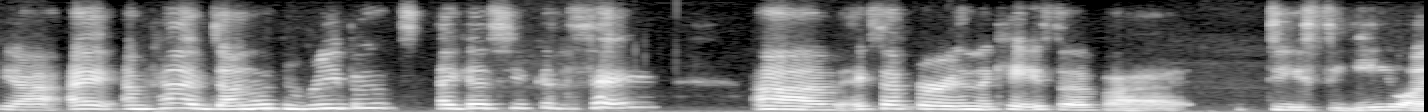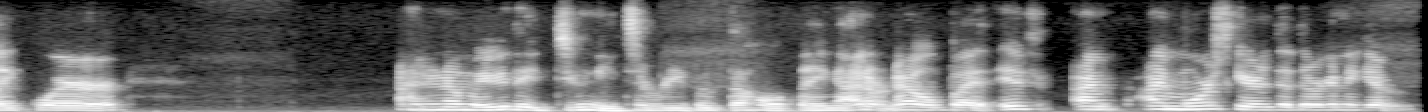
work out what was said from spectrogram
yeah, I I'm kind of done with reboots, I guess you could say, um, except for in the case of uh, DCE, like where. I don't know. Maybe they do need to reboot the whole thing. I don't know, but if I'm, I'm more scared that they're gonna get,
